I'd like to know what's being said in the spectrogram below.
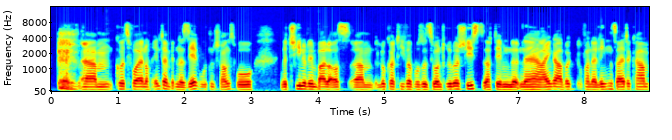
ähm, kurz vorher noch Inter mit einer sehr guten Chance, wo Vicino den Ball aus ähm, lukrativer Position drüber schießt, nachdem eine Hereingabe von der linken Seite kam.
